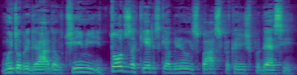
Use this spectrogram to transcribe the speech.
Muito obrigado ao time e todos aqueles que abriram espaço para que a gente pudesse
